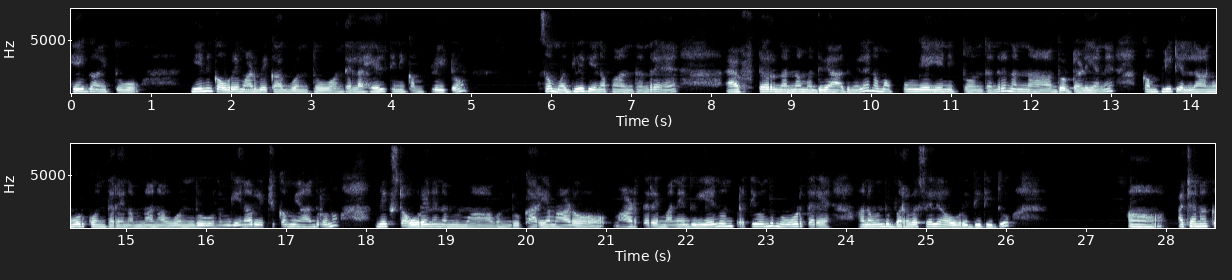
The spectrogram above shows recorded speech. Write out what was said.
ಹೇಗಾಯ್ತು ಏನಕ್ಕೆ ಅವರೇ ಮಾಡ್ಬೇಕಾಗಿ ಬಂತು ಅಂತೆಲ್ಲ ಹೇಳ್ತೀನಿ ಕಂಪ್ಲೀಟು ಸೊ ಮೊದಲಿಗೆ ಏನಪ್ಪ ಅಂತಂದ್ರೆ ಆಫ್ಟರ್ ನನ್ನ ಮದುವೆ ಆದಮೇಲೆ ನಮ್ಮ ಅಪ್ಪಂಗೆ ಏನಿತ್ತು ಅಂತಂದ್ರೆ ನನ್ನ ದೊಡ್ಡಳಿಯನೇ ಕಂಪ್ಲೀಟ್ ಎಲ್ಲ ನೋಡ್ಕೊತಾರೆ ನಮ್ಮನ್ನ ನಾವು ಒಂದು, ನಮ್ಗೆ ಏನಾದ್ರು ಹೆಚ್ಚು ಕಮ್ಮಿ ಆದ್ರೂ ನೆಕ್ಸ್ಟ್ ಅವರೇನೆ ನಮ್ಮ ಒಂದು ಕಾರ್ಯ ಮಾಡೋ, ಮಾಡ್ತಾರೆ. ಮನೆದು ಏನೋ ಒಂದು ಪ್ರತಿಯೊಂದು ನೋಡ್ತಾರೆ ಅನ್ನೋ ಒಂದು ಭರವಸೆಲೆ ಅವ್ರು ಇದ್ದಿದ್ದು ಆ ಅಚಾನಕ್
